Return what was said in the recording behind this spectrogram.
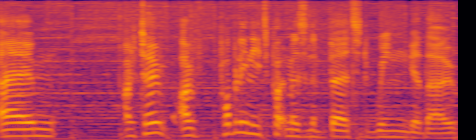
Um, I don't. I probably need to put him as an inverted winger, though.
